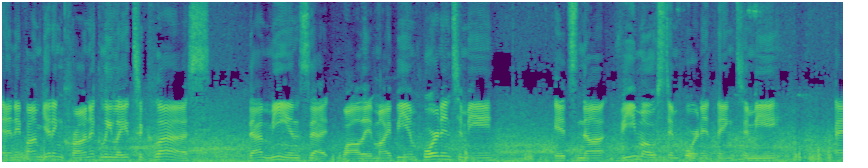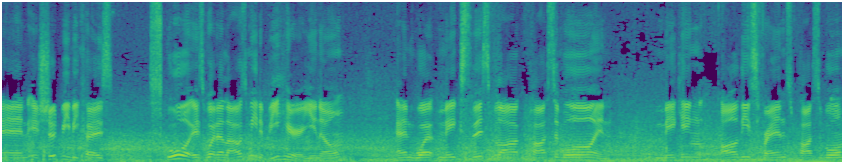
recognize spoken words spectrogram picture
And if I'm getting chronically late to class, that means that while it might be important to me, it's not the most important thing to me. And it should be because school is what allows me to be here, you know? And what makes this vlog possible and making all these friends possible.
